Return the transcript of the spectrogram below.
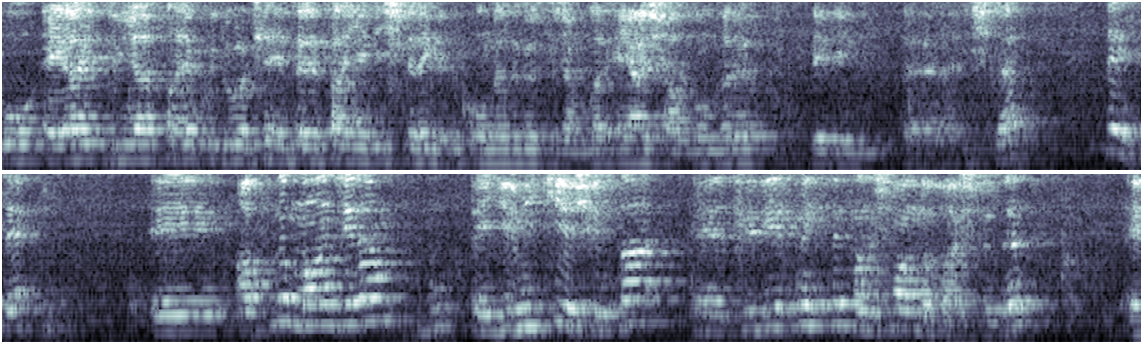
bu AI dünyasına ayak uydurmak için enteresan yeni işlere girdik. Onları da göstereceğim. Bunlar AI şablonları dediğimiz e, işler. Neyse. E, aslında maceram bu e, 22 yaşında e, 3ds Max'te tanışmamla başladı. E,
